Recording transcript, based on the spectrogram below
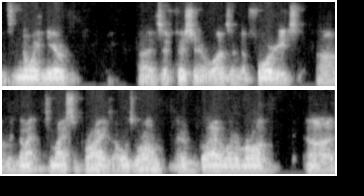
is nowhere near uh, as efficient it was in the 40s. Um, and not, to my surprise, I was wrong. I'm glad when I'm wrong. Uh,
